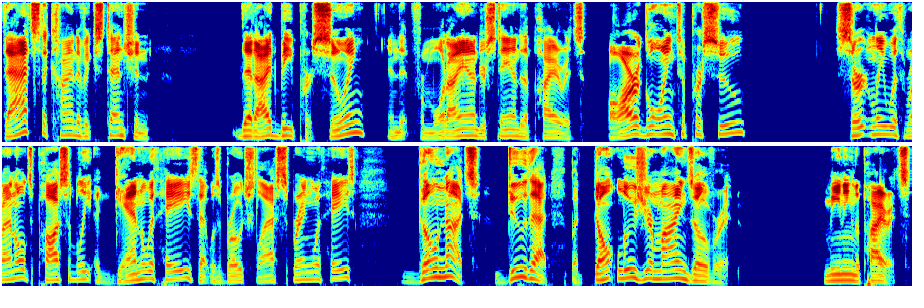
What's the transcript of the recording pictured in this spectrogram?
that's the kind of extension that I'd be pursuing, and that from what I understand, the Pirates are going to pursue. Certainly with Reynolds, possibly again with Hayes. That was broached last spring with Hayes. Go nuts. Do that, but don't lose your minds over it. Meaning the Pirates.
